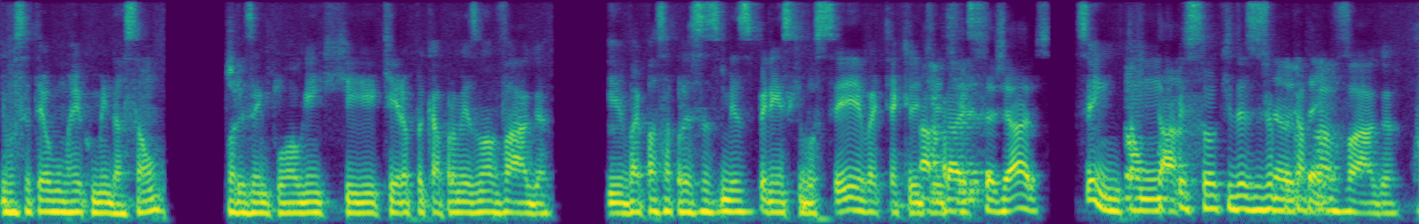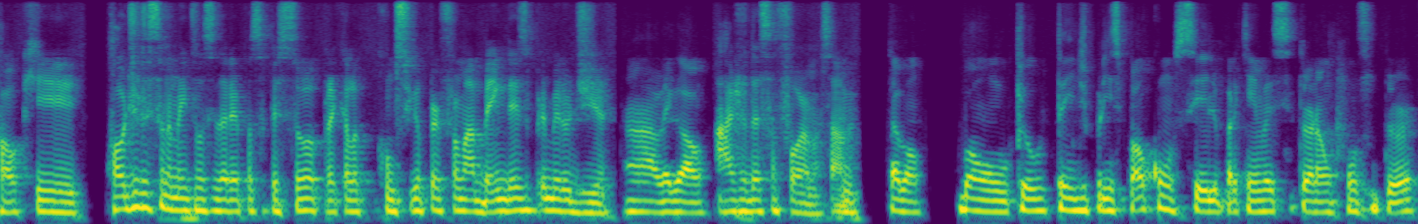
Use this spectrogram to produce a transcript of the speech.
E você tem alguma recomendação? Por exemplo, alguém que queira aplicar para a mesma vaga e vai passar por essas mesmas experiências que você, vai ter aquele ah, dia para de... estagiários? Sim, então tá. uma pessoa que deseja Não, aplicar para a vaga, qual que qual direcionamento você daria para essa pessoa para que ela consiga performar bem desde o primeiro dia? Ah, legal. Haja dessa forma, sabe? Tá bom. Bom, o que eu tenho de principal conselho para quem vai se tornar um consultor,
